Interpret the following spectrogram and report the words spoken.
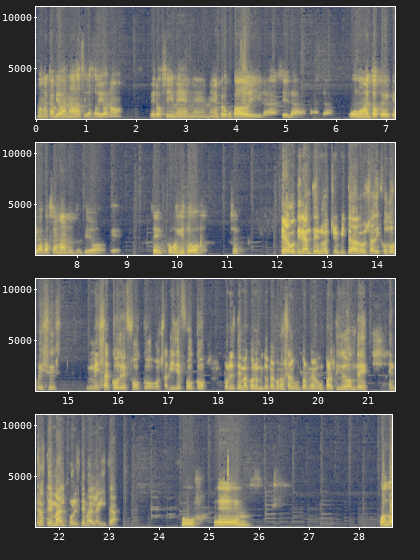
no me cambiaban nada si las sabía o no, pero sí me, me, he preocupado y la, sí, la, hubo momentos que, que, la pasé mal en el sentido que, sí, como dijiste vos. Tiago Tirante, nuestro invitado, ya dijo dos veces, me sacó de foco o salí de foco por el tema económico. ¿Te acordás algún torneo, algún partido donde entraste mal por el tema de la guita? Uf, eh, cuando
